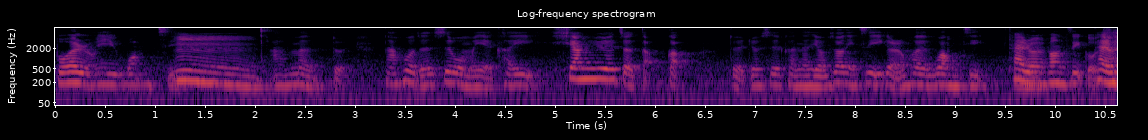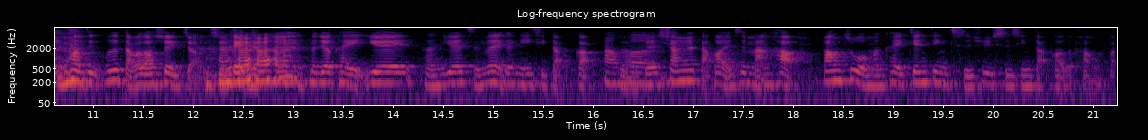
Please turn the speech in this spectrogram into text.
不会容易忘记。嗯，阿门。对，那或者是我们也可以相约着祷告。对，就是可能有时候你自己一个人会忘记。太容易放自己过，太容易放自己，或者祷告到睡着之类的，那就可以约，可能约姊妹跟你一起祷告。对，我觉得相约祷告也是蛮好，帮助我们可以坚定持续实行祷告的方法。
